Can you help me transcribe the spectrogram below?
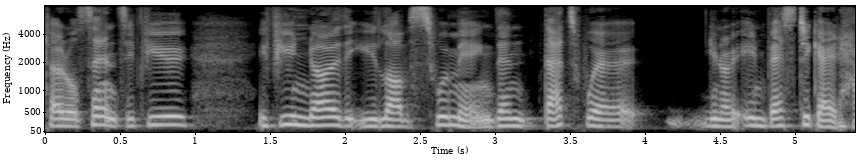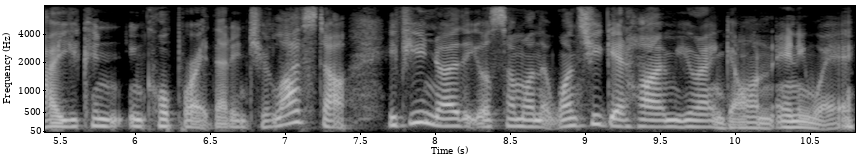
total sense. If you if you know that you love swimming, then that's where, you know, investigate how you can incorporate that into your lifestyle. If you know that you're someone that once you get home, you ain't going anywhere,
